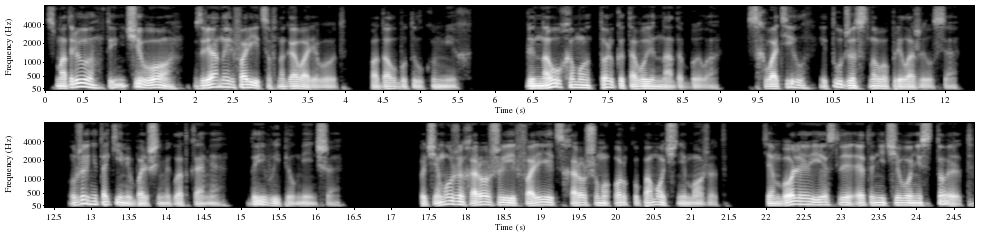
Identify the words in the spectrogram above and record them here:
«Смотрю, ты ничего, зря на эльфарийцев наговаривают», — подал бутылку Мих. Длинноухому только того и надо было. Схватил и тут же снова приложился. Уже не такими большими глотками, да и выпил меньше. Почему же хороший эльфареец хорошему орку помочь не может? Тем более, если это ничего не стоит.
